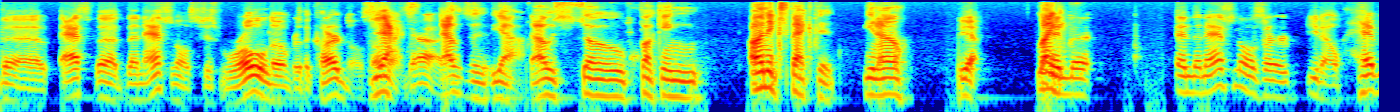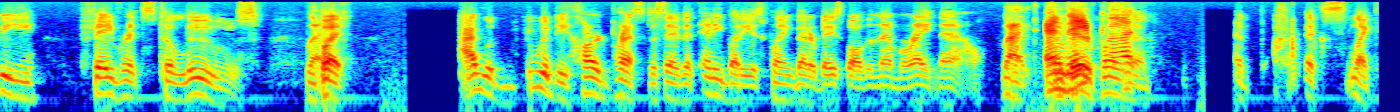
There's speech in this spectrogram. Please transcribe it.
the As- the the Nationals just rolled over the Cardinals. Oh Yes, my god. That was a, yeah. That was so fucking unexpected. You know. Yeah. Like and the and the Nationals are, you know, heavy favorites to lose, right. but I would it would be hard pressed to say that anybody is playing better baseball than them right now. right. And like, they're playing got a, a ex, like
